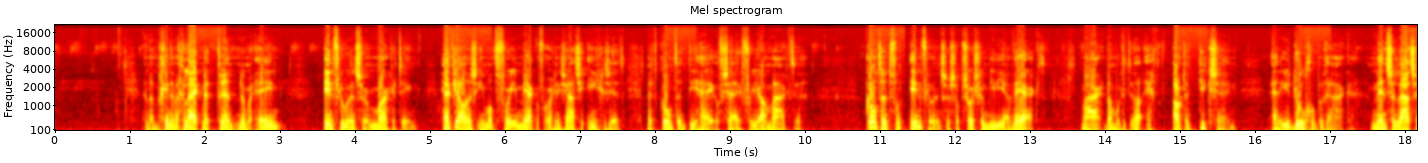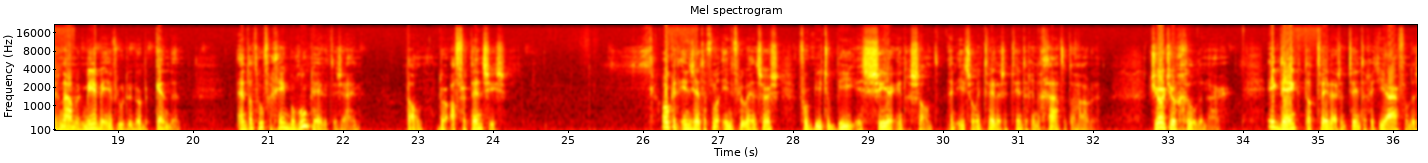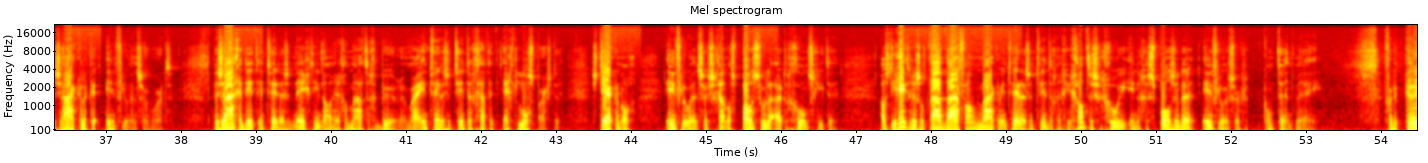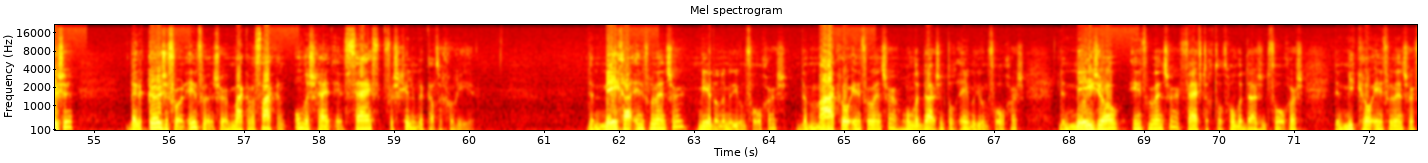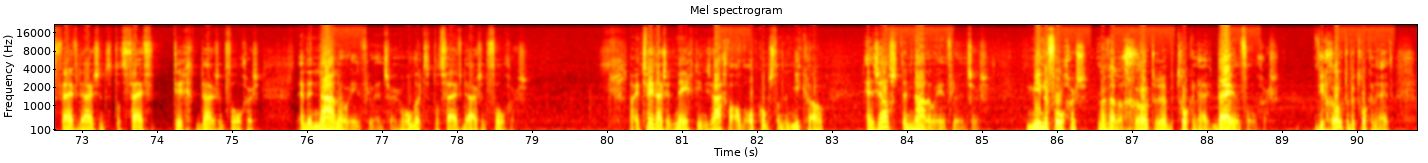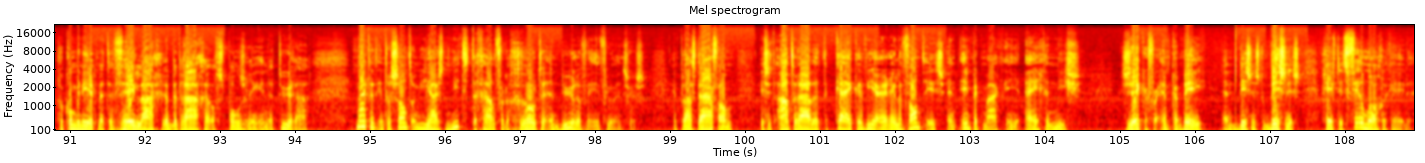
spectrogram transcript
En dan beginnen we gelijk met trend nummer 1, influencer marketing. Heb je al eens iemand voor je merk of organisatie ingezet met content die hij of zij voor jou maakte? Content van influencers op social media werkt, maar dan moet het wel echt authentiek zijn en je doelgroep raken. Mensen laten zich namelijk meer beïnvloeden door bekenden. En dat hoeven geen beroemdheden te zijn dan door advertenties. Ook het inzetten van influencers voor B2B is zeer interessant en iets om in 2020 in de gaten te houden. Giorgio Guldenaar. Ik denk dat 2020 het jaar van de zakelijke influencer wordt. We zagen dit in 2019 al regelmatig gebeuren, maar in 2020 gaat dit echt losbarsten. Sterker nog, influencers gaan als paddenstoelen uit de grond schieten. Als direct resultaat daarvan maken we in 2020 een gigantische groei in de gesponsorde influencer content mee. Voor de keuze bij de keuze voor een influencer maken we vaak een onderscheid in vijf verschillende categorieën. De mega-influencer, meer dan een miljoen volgers. De macro-influencer, 100.000 tot 1 miljoen volgers. De meso-influencer, 50 tot 100.000 volgers. De micro-influencer, 5.000 tot 50.000 volgers. En de nano-influencer, 100 tot 5.000 volgers. Nou, in 2019 zagen we al de opkomst van de micro- en zelfs de nano-influencers. Minder volgers, maar wel een grotere betrokkenheid bij hun volgers. Die grote betrokkenheid, gecombineerd met de veel lagere bedragen of sponsoring in Natura, maakt het interessant om juist niet te gaan voor de grote en dure influencers. In plaats daarvan is het aan te raden te kijken wie er relevant is en impact maakt in je eigen niche. Zeker voor MKB en business to business geeft dit veel mogelijkheden.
